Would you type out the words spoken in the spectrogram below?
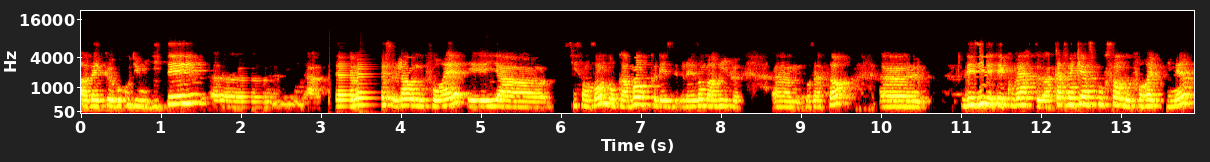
avec beaucoup d'humidité permet ce genre de forêt et il y a 600 ans, donc avant que les, les hommes arrivent aux Açores, les îles étaient couvertes à 95% de forêts primaires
